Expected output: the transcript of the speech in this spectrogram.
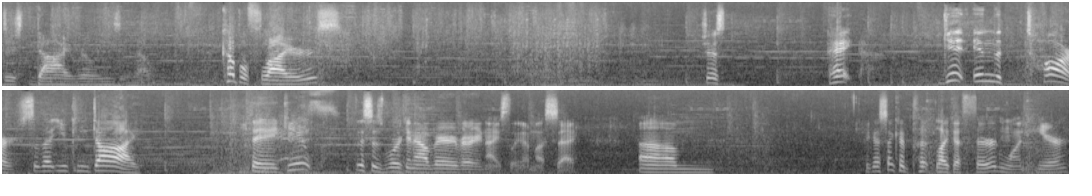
just die real easy, though. A couple flyers. Just... Hey! Get in the tar so that you can die. Thank you. This is working out very, very nicely, I must say. Um, I guess I could put like a third one here.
